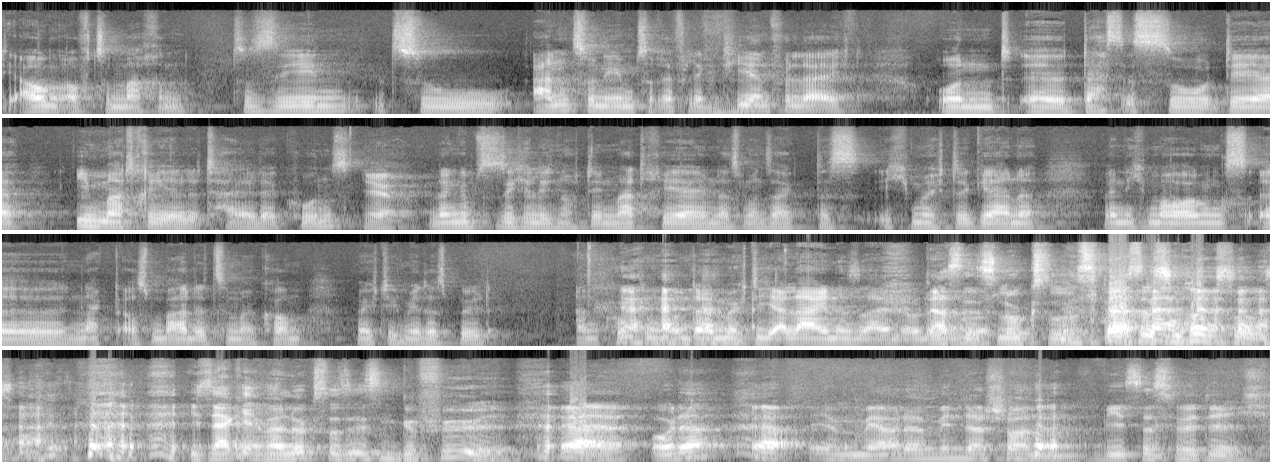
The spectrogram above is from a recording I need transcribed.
die Augen aufzumachen, zu sehen, zu anzunehmen, zu reflektieren vielleicht. Und äh, das ist so der immaterielle Teil der Kunst. Ja. Und dann gibt es sicherlich noch den materiellen, dass man sagt, dass ich möchte gerne, wenn ich morgens äh, nackt aus dem Badezimmer komme, möchte ich mir das Bild angucken und dann möchte ich alleine sein. Oder Das so. ist Luxus. das ist Luxus. Ich sage ja immer, Luxus ist ein Gefühl, Ja. äh, oder? Ja. Mehr oder minder schon. Wie ist das für dich?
